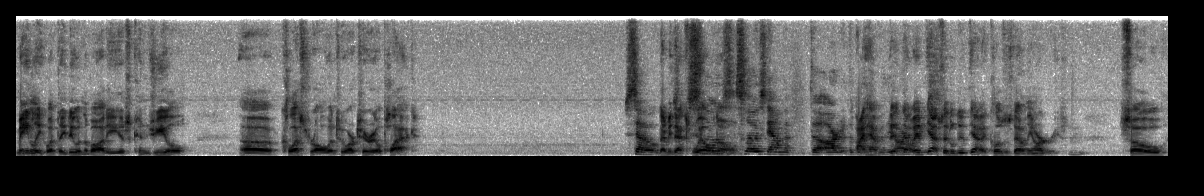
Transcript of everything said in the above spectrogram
mainly what they do in the body is congeal uh, cholesterol into arterial plaque. so. I mean, that's well known. Slows down the, the art, the. I have, the no, it- arteries. yes, it'll do, yeah, it closes down the arteries. So,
